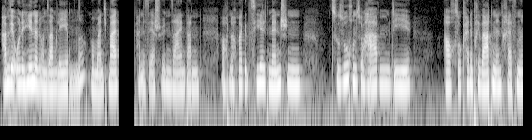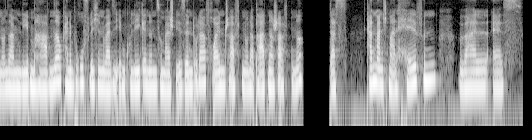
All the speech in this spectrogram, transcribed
haben wir ohnehin in unserem Leben. Ne? Nur manchmal kann es sehr schön sein, dann auch nochmal gezielt Menschen zu suchen zu haben, die auch so keine privaten Interessen in unserem Leben haben, ne? keine beruflichen, weil sie eben KollegInnen zum Beispiel sind oder Freundschaften oder Partnerschaften. Ne? Das kann manchmal helfen, weil es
